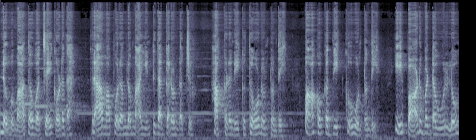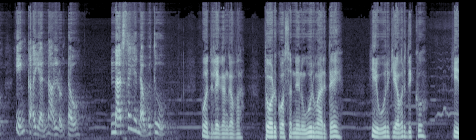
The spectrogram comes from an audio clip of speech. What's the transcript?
నువ్వు మాతో వచ్చేయకూడదా? రామాపురంలో మా ఇంటి దగ్గర ఉండొచ్చు. అక్కడ నీకు తోడుంటుంది. మాకొక దిక్కు ఉంటుంది. ఈ పాడుబడ్డ ఊరిలో ఇంకా ఎన్నాళ్ళుంటావు? నర్సయ్య నవ్వుతూ వదిలే గంగవ్వ. తోడు కోసం నేను ఊరు మారితే ఈ ఊరికి ఎవరి దిక్కు? ఈ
